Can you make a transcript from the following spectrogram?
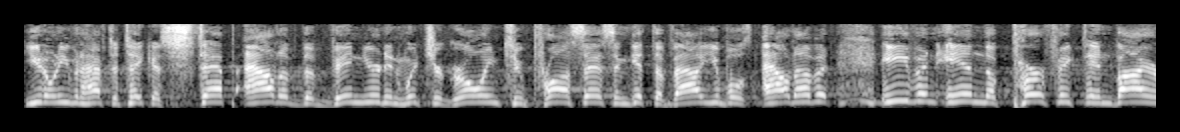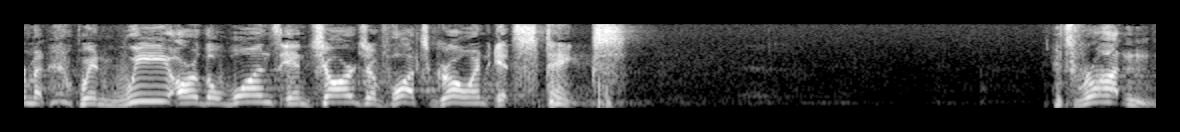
you don't even have to take a step out of the vineyard in which you're growing to process and get the valuables out of it, even in the perfect environment, when we are the ones in charge of what's growing, it stinks. It's rotten.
